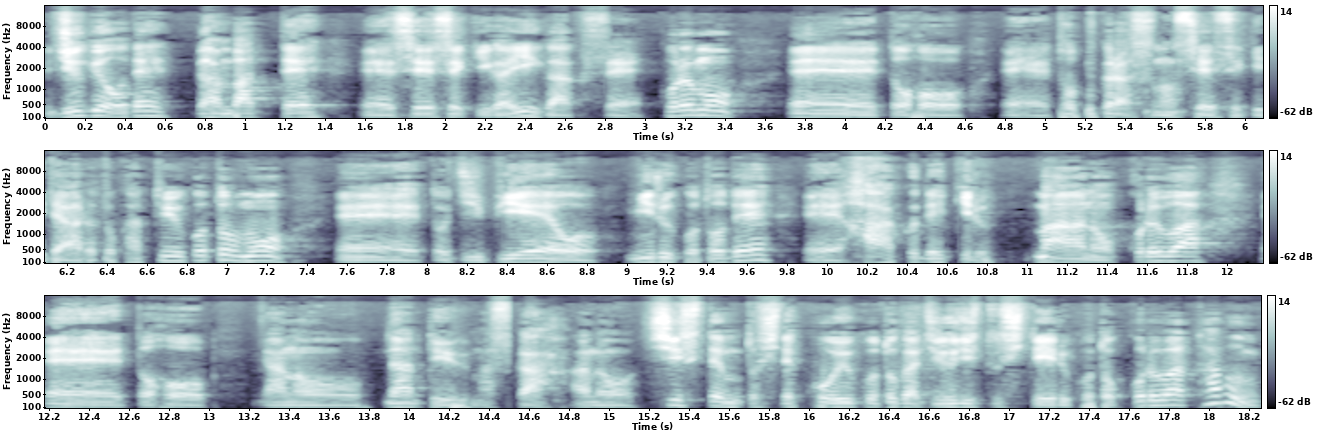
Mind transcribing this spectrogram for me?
授業で頑張って、えー、成績がいい学生。これも、え、ー、と、えー、トップクラスの成績であるとかということも、え、ー、と、GPA を見ることで、えー、把握できる。まあ、あの、これは、えー、と、あの、なんて言いますか、あの、システムとしてこういうことが充実していること、これは多分、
